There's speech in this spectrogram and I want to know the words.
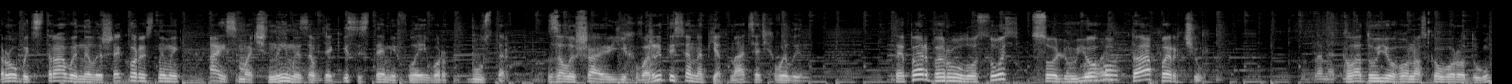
робить страви не лише корисними, а й смачними завдяки системі Flavor Booster. Залишаю їх варитися на 15 хвилин. Тепер беру лосось, солю його та перчу. Кладу його на сковороду.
